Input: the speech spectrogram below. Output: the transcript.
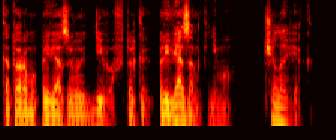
к которому привязывают дивов, только привязан к нему человек.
